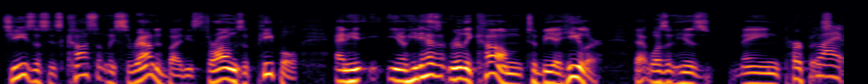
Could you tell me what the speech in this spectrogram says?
Jesus is constantly surrounded by these throngs of people, and he, you know, he hasn't really come to be a healer. That wasn't his main purpose. Right.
